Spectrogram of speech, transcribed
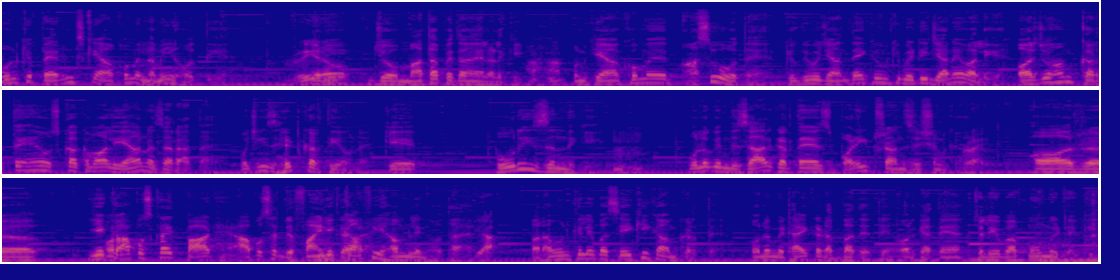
उनके पेरेंट्स की आँखों में नमी होती है Really? यू नो जो माता पिता हैं लड़की हाँ। उनकी आँखों में आँसू होते हैं क्योंकि वो जानते हैं कि उनकी बेटी जाने वाली है और जो हम करते हैं उसका कमाल यहाँ नज़र आता है वो चीज़ हिट करती है उन्हें कि पूरी ज़िंदगी uh-huh. वो लोग इंतज़ार करते हैं इस बड़ी ट्रांजिशन का राइट और अ, ये और आप उसका एक पार्ट हैं आप उसे डिफाइन ये कर काफ़ी हमलिंग होता है। या। और हम उनके लिए बस एक ही काम करते हैं उन्हें मिठाई का डब्बा देते हैं और कहते हैं चलिए अब आप मुँह मीठे की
